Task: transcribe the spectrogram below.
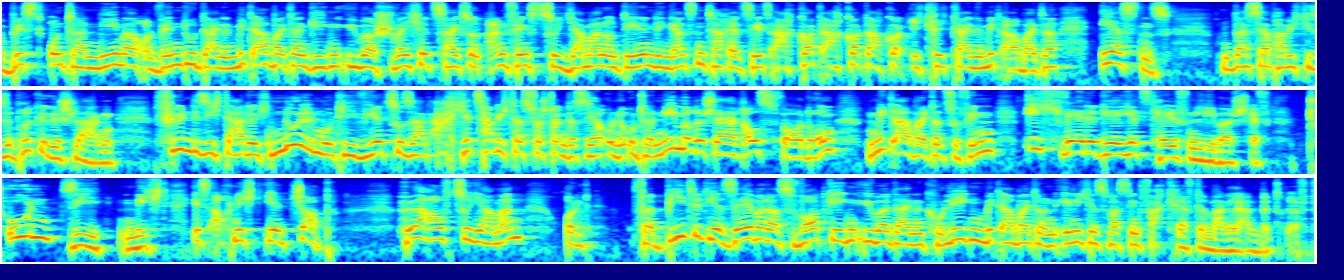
Du bist Unternehmer und wenn du deinen Mitarbeitern gegenüber Schwäche zeigst und anfängst zu jammern und denen den ganzen Tag erzählst, ach Gott, ach Gott, ach Gott, ich kriege keine Mitarbeiter. Erstens, und deshalb habe ich diese Brücke geschlagen, fühlen die sich dadurch null motiviert zu sagen, ach, jetzt habe ich das verstanden, das ist ja eine unternehmerische Herausforderung, Mitarbeiter zu finden. Ich werde dir jetzt helfen, lieber Chef. Tun sie nicht, ist auch nicht ihr Job. Hör auf zu jammern und Verbiete dir selber das Wort gegenüber deinen Kollegen, Mitarbeitern und ähnliches, was den Fachkräftemangel anbetrifft.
